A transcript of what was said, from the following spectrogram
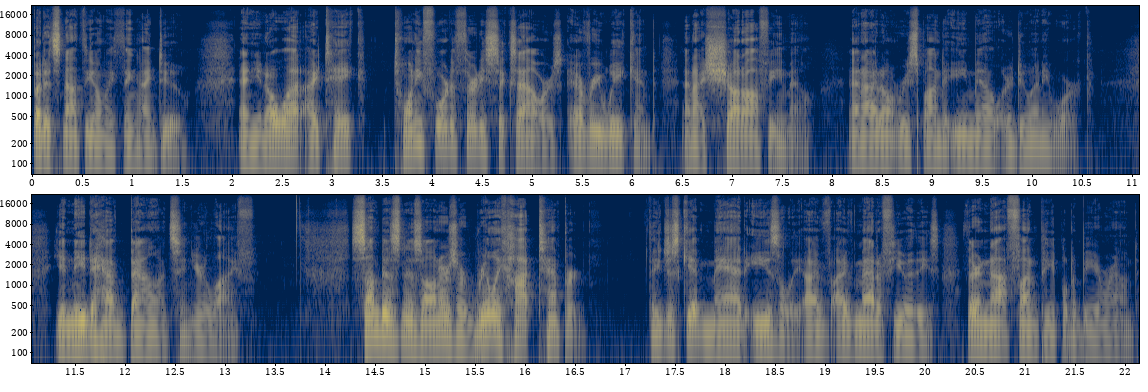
but it's not the only thing I do. And you know what? I take 24 to 36 hours every weekend and I shut off email and I don't respond to email or do any work. You need to have balance in your life. Some business owners are really hot tempered. They just get mad easily. I've, I've met a few of these. They're not fun people to be around.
